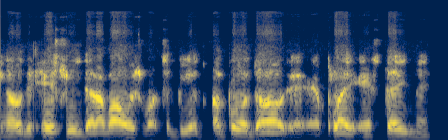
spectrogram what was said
you know, the history that I've always wanted to be a, a bulldog and, and, play in Stegeman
